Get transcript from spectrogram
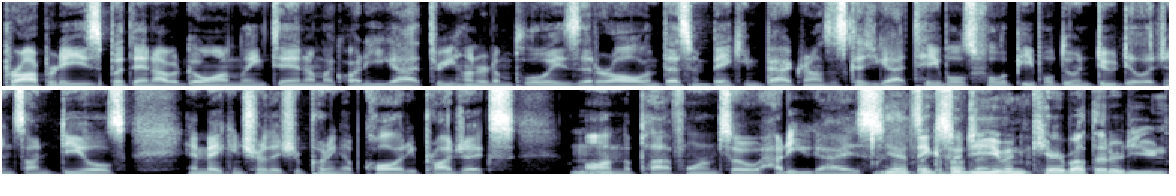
properties but then i would go on linkedin i'm like why do you got 300 employees that are all investment banking backgrounds it's because you got tables full of people doing due diligence on deals and making sure that you're putting up quality projects Mhm. on the platform so how do you guys Yeah, it's think like, so do that? you even care about that or do you?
